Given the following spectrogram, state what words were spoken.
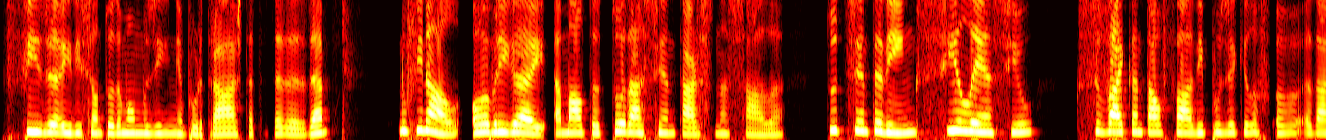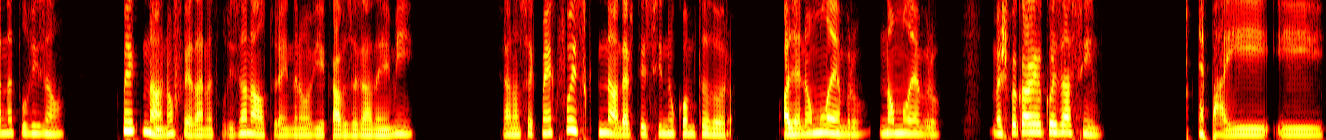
Fiz a edição toda, uma musiquinha por trás. Tá, tá, tá, tá, no final, obriguei a malta toda a sentar-se na sala, tudo sentadinho, silêncio, que se vai cantar o fado e pus aquilo a, a, a dar na televisão. Como é que. Não, não foi a dar na televisão, na altura ainda não havia cabos HDMI. Já não sei como é que foi. Não, deve ter sido no computador. Olha, não me lembro, não me lembro. Mas foi qualquer coisa assim. Epá, e, e,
